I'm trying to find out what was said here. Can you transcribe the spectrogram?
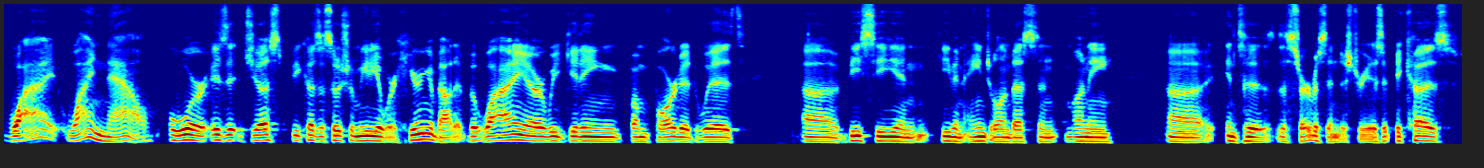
why why now or is it just because of social media we're hearing about it but why are we getting bombarded with uh, vc and even angel investment money uh, into the service industry is it because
